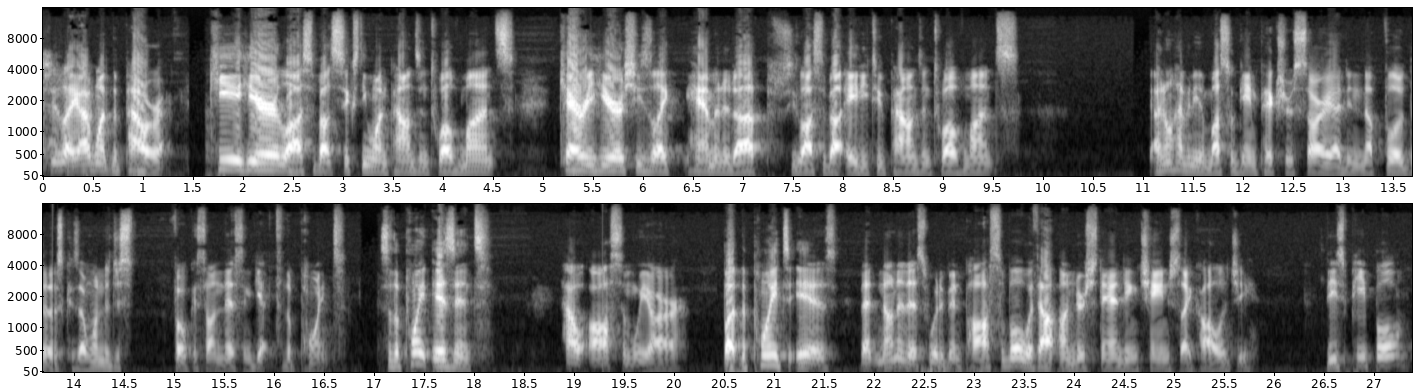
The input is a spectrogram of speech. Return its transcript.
She's like, I want the power rack. Kia here lost about 61 pounds in 12 months. Carrie here, she's like hamming it up. She lost about 82 pounds in 12 months. I don't have any muscle gain pictures. Sorry, I didn't upload those because I wanted to just focus on this and get to the point. So the point isn't how awesome we are, but the point is that none of this would have been possible without understanding change psychology. These people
